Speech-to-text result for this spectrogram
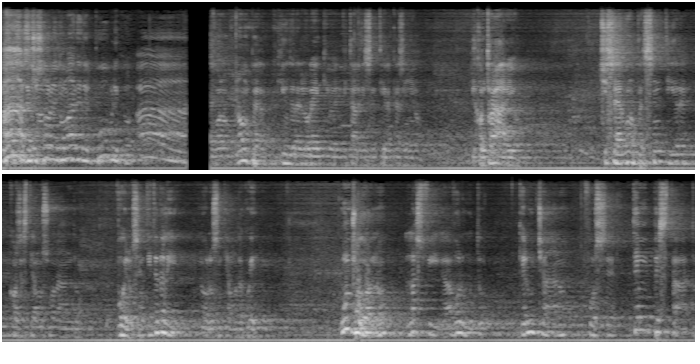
ah, perché ci sono le domande del pubblico. Ah, non per chiudere l'orecchio e evitare di sentire casino. Il contrario, ci servono per sentire cosa stiamo suonando. Voi lo sentite da lì, noi lo sentiamo da qui. Un giorno la sfiga ha voluto che Luciano fosse tempestato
